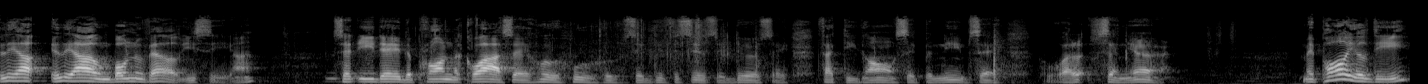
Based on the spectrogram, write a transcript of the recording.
Il y a, il y a une bonne nouvelle ici. Hein? Cette idée de prendre la croix, c'est c'est difficile, c'est dur, c'est fatigant, c'est pénible, c'est voilà, Seigneur. Mais Paul, il dit,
